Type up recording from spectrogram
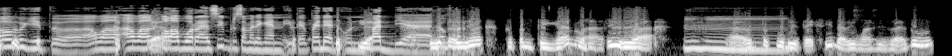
Oh begitu. Awal awal ya. kolaborasi bersama dengan ITP dan Unpad ya, ya Sebenarnya kepentingan mahasiswa. Mhm. Nah, untuk mendeteksi dari mahasiswa itu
